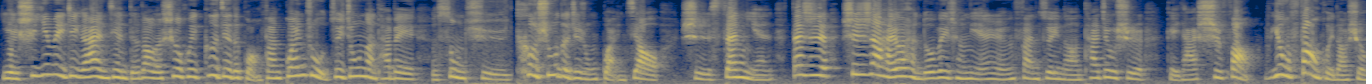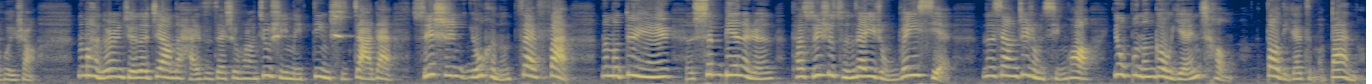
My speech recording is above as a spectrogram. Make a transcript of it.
也是因为这个案件得到了社会各界的广泛关注，最终呢，他被送去特殊的这种管教是三年。但是事实上，还有很多未成年人犯罪呢，他就是给他释放，又放回到社会上。那么很多人觉得这样的孩子在社会上就是一枚定时炸弹，随时有可能再犯。那么对于身边的人，他随时存在一种危险。那像这种情况又不能够严惩，到底该怎么办呢？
